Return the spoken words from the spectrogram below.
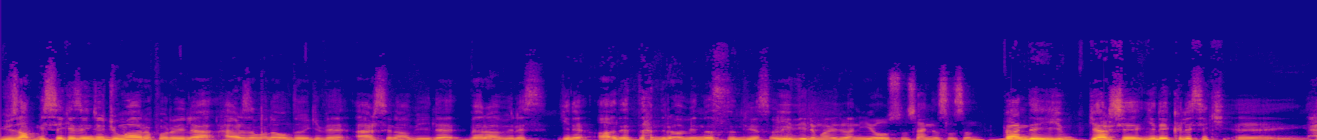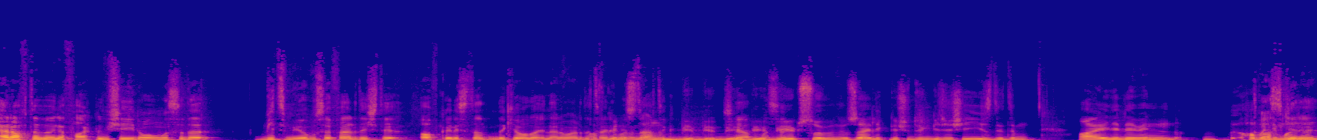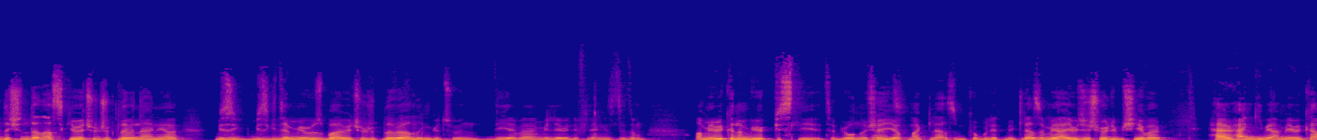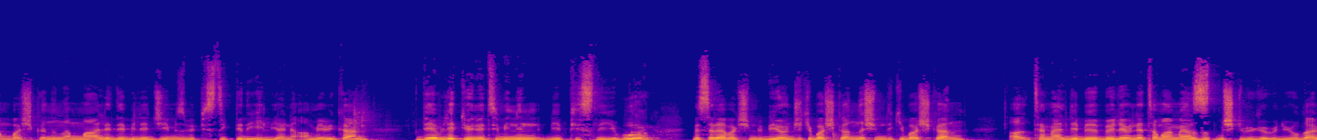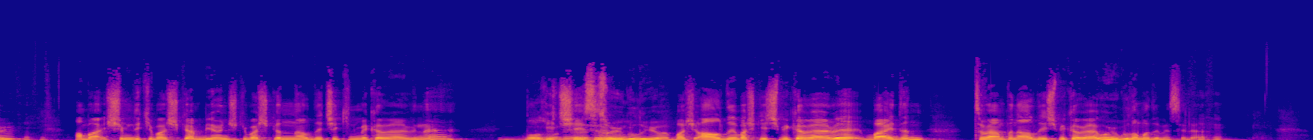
168. Cuma raporuyla her zaman olduğu gibi Ersin abiyle beraberiz. Yine adettendir abi nasılsın diye soruyorum. İyi değilim Aydoğan, iyi olsun. Sen nasılsın? Ben de iyiyim. Gerçi yine klasik e, her hafta böyle farklı bir şeyin olması da bitmiyor. Bu sefer de işte Afganistan'daki olaylar vardı. Taliban'ın Afganistan artık bü- bü- şey yapması. büyük sorun. Özellikle şu dün gece şeyi izledim. Ailelerin havalimanının Askere- dışından askere çocuklarını hani bizi biz gidemiyoruz bari çocukları alın götürün diye vermelerini filan izledim. Amerika'nın büyük pisliği tabii onu şey Evet. yapmak lazım, kabul etmek lazım ve ayrıca şöyle bir şey var. Herhangi bir Amerikan başkanına mal edebileceğimiz bir pislik de değil. Yani Amerikan devlet yönetiminin bir pisliği bu. Aynen. Mesela bak şimdi bir önceki başkanla şimdiki başkan temelde birbirlerine tamamen zıtmış gibi görünüyorlar. Ama şimdiki başkan bir önceki başkanın aldığı çekilme kararını Bozma hiç şeysiz şey uyguluyor. Baş, aldığı başka hiçbir kararı Biden, Trump'ın aldığı hiçbir kararı uygulamadı mesela.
